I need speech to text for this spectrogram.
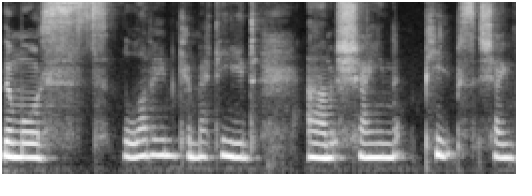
the most loving, committed um, Shine peeps, Shine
